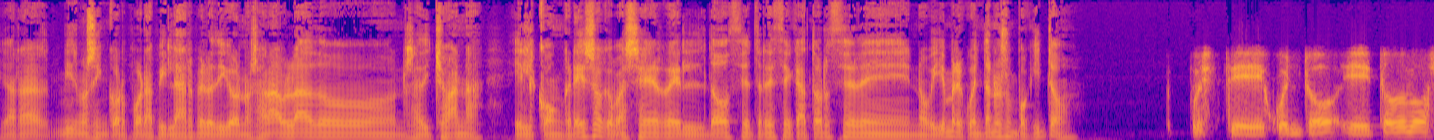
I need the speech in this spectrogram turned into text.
y ahora mismo se incorpora Pilar, pero digo, nos han hablado, nos ha dicho Ana, el congreso que va a ser el 12, 13, 14 de noviembre. Cuéntanos un poquito. Pues te cuento, eh, todos los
